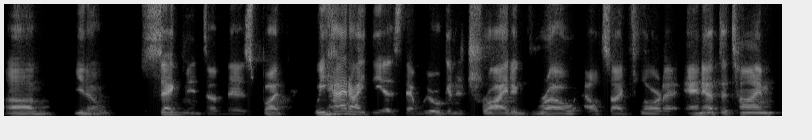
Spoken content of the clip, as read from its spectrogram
um, you know segment of this, but we had ideas that we were going to try to grow outside Florida. And at the time,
